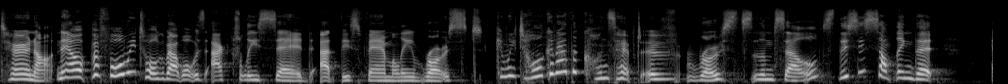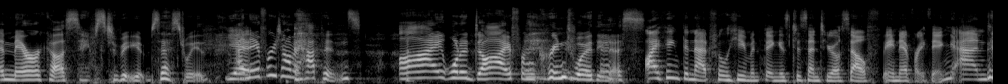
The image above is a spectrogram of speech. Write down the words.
Turner. Now, before we talk about what was actually said at this family roast, can we talk about the concept of roasts themselves? This is something that America seems to be obsessed with. Yeah. And every time it happens, I want to die from cringeworthiness. I think the natural human thing is to center yourself in everything. And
